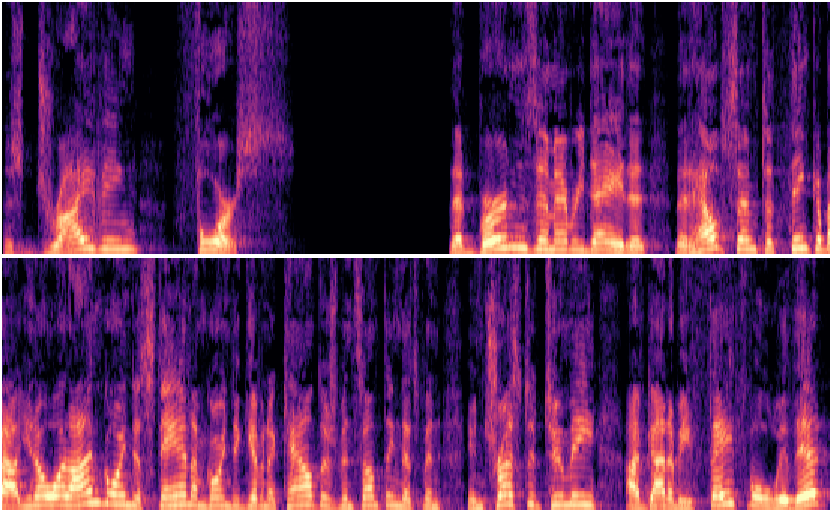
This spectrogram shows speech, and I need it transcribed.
This driving force that burdens them every day, that, that helps them to think about, you know what, I'm going to stand, I'm going to give an account. There's been something that's been entrusted to me. I've got to be faithful with it.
